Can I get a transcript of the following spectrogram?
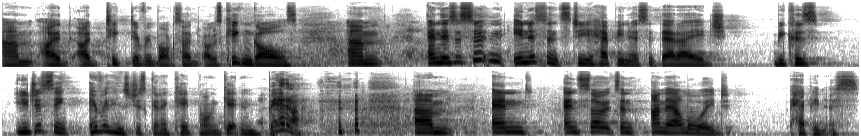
Um, I'd, I'd, ticked every box. I'd, i was kicking goals, um, and there's a certain innocence to your happiness at that age, because you just think everything's just going to keep on getting better, um, and and so it's an unalloyed happiness.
